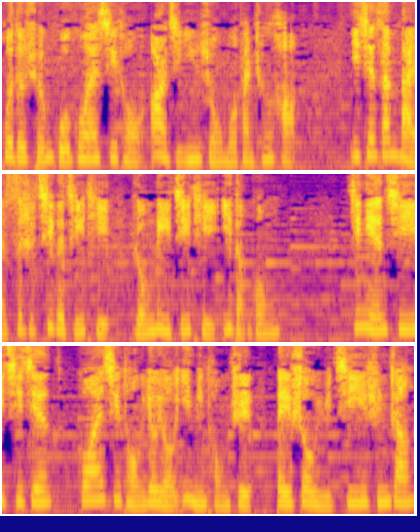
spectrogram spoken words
获得全国公安系统二级英雄模范称号，一千三百四十七个集体荣立集体一等功。今年七一期间，公安系统又有一名同志被授予七一勋章。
